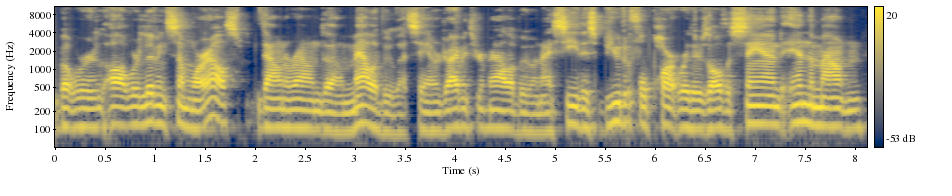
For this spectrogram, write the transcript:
But we're all, we're living somewhere else down around um, Malibu, let's say, we're driving through Malibu, and I see this beautiful part where there's all the sand and the mountain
